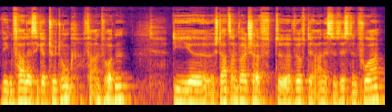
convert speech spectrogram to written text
wegen fahrlässiger Tötung verantworten. Die äh, Staatsanwaltschaft wirft der Anästhesistin vor,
